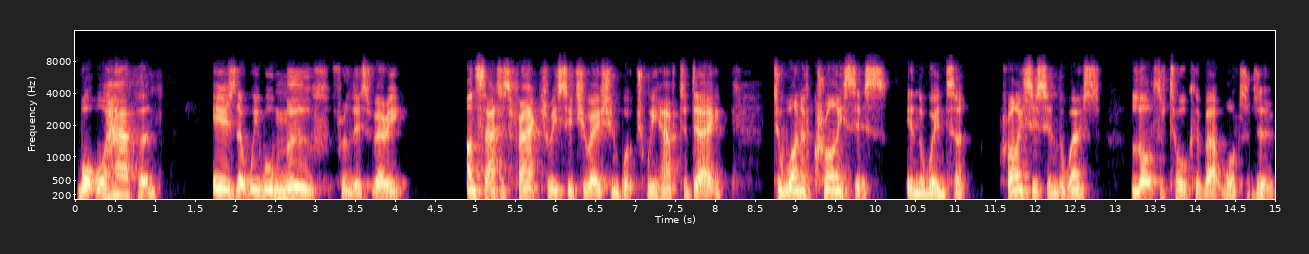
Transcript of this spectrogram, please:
what will happen is that we will move from this very unsatisfactory situation which we have today to one of crisis in the winter, crisis in the West, lots of talk about what to do,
